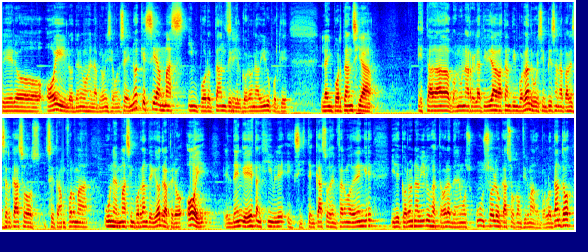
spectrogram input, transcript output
pero hoy lo tenemos en la provincia de Buenos Aires. No es que sea más importante que el coronavirus, porque la importancia está dada con una relatividad bastante importante, porque si empiezan a aparecer casos se transforma una en más importante que otra, pero hoy el dengue es tangible, existen casos de enfermos de dengue y de coronavirus hasta ahora tenemos un solo caso confirmado. Por lo tanto,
